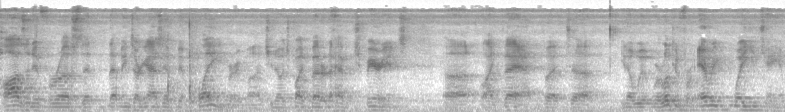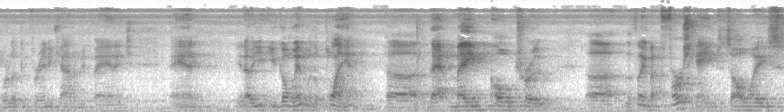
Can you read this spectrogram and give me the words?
positive for us, that, that means our guys haven't been playing very much. You know, it's probably better to have experience, uh, like that. But, uh, you know, we, we're looking for every way you can. We're looking for any kind of advantage. And, you know, you, you go in with a plan, uh, that may hold true. Uh, the thing about first games, it's always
